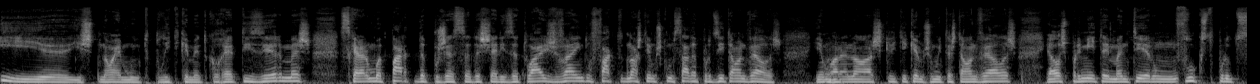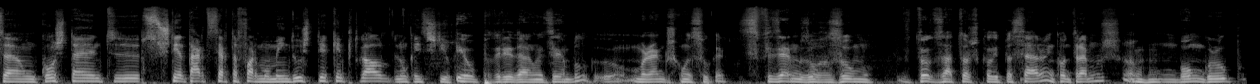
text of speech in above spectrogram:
E uh, isto não é muito politicamente correto dizer, mas se calhar uma parte da pujança das séries atuais vem do facto de nós termos começado a produzir telenovelas. E embora uhum. nós critiquemos muitas telenovelas, elas permitem manter um fluxo de produção constante, sustentar de certa forma uma indústria que em Portugal nunca existiu. Eu poderia dar um exemplo: morangos com açúcar. Se fizermos um resumo de todos os atores que ali passaram, encontramos uhum. um bom grupo.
